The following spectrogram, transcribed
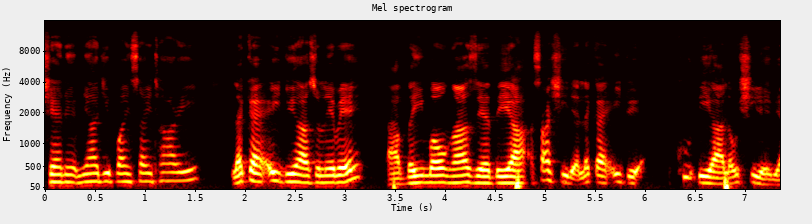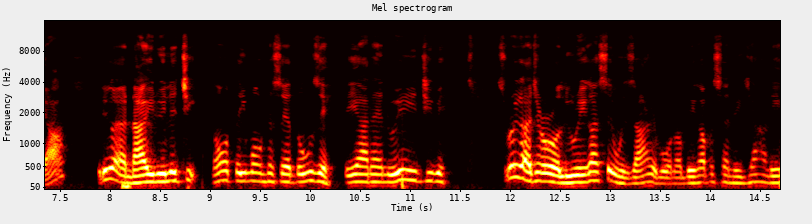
channel အများကြီးပိုင်ဆိုင်ထားတယ်လက်ကင်အိတ်တွေဟာဆိုရင်ပဲဒါသိန်းပေါင်း90တရားအစရှိတဲ့လက်ကင်အိတ်တွေအခုတရားလုံးရှိတယ်ဗျာဒီကနိုင်တွေလည်းကြည့်နော်သိန်းပေါင်း20 30တရားတန်တွေကြီးပဲဆိုတော့ကကျွန်တော်တို့လူတွေကစိတ်ဝင်စားတယ်ပေါ့နော်ဘေကပတ်စံတွေရလေ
